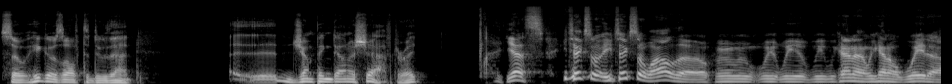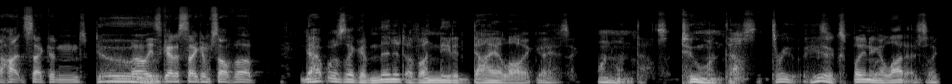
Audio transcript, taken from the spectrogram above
So he goes off to do that. Uh, jumping down a shaft, right? Yes, he takes a he takes a while though. We we we we kind of we kind of wait a hot second. Dude. Well, he's got to psych himself up. That was like a minute of unneeded dialogue. It's like one one thousand, two one thousand, three. He's explaining a lot. It's like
